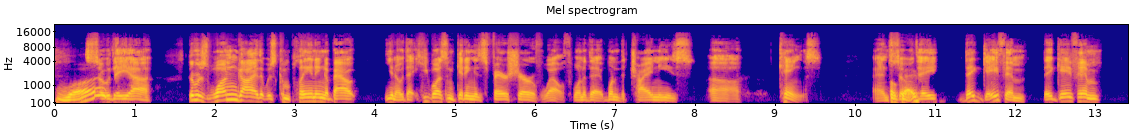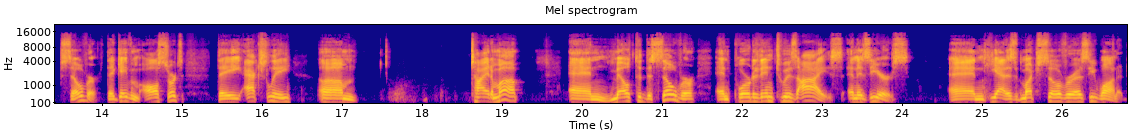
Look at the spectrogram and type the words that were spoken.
What? So they uh there was one guy that was complaining about, you know, that he wasn't getting his fair share of wealth, one of the one of the Chinese uh kings. And okay. so they they gave him they gave him silver. They gave him all sorts. They actually um tied him up and melted the silver and poured it into his eyes and his ears. And he had as much silver as he wanted.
